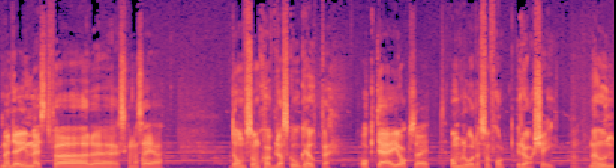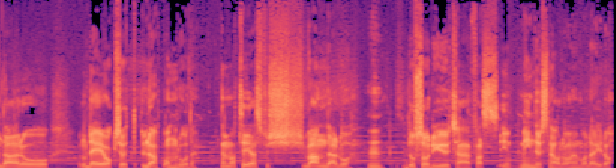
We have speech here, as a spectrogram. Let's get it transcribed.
Men det är ju mest för, eh, ska man säga, de som skövlar skog här uppe. Och det är ju också ett område som folk rör sig i. Med hundar och, och det är också ett löpområde. När Mattias försvann där då, då såg det ju ut så här fast i mindre snö då än vad det är idag.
